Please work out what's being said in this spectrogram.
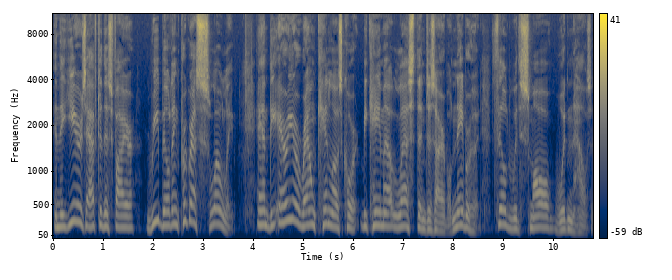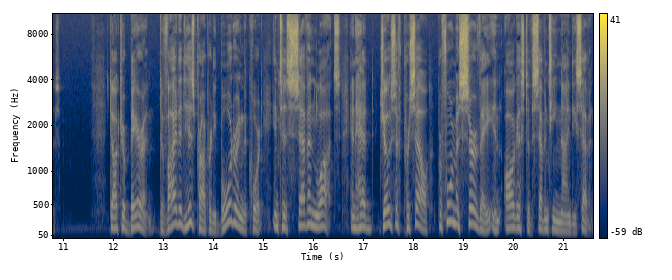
In the years after this fire, rebuilding progressed slowly, and the area around Kinloch's Court became a less than desirable neighborhood filled with small wooden houses. Dr. Barron divided his property bordering the court into seven lots and had Joseph Purcell perform a survey in August of 1797.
